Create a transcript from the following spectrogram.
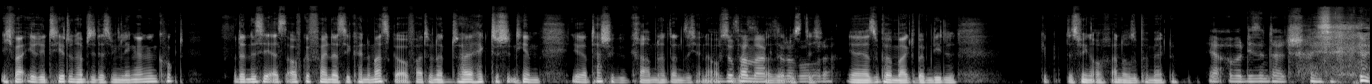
ich war irritiert und habe sie deswegen länger angeguckt. Und dann ist ihr erst aufgefallen, dass sie keine Maske auf hatte und hat total hektisch in ihrem, ihrer Tasche gekramt und hat dann sich eine aufgesetzt. Supermarkt oder lustig. wo, oder? Ja, ja, Supermarkt beim Lidl. Gibt deswegen auch andere Supermärkte. Ja, aber die sind halt scheiße.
